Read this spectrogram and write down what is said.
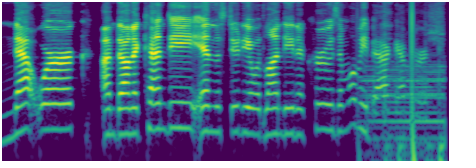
network. I'm Donna Kunde in the studio with Londina Cruz, and we'll be back after a short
